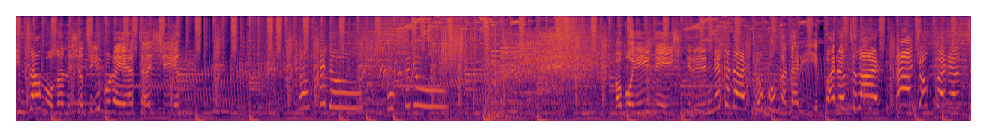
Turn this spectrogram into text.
İmzam olan ışıltıyı buraya taşıyın. Hokkado, hokkado. Boyayı değiştirin. Ne kadar çok o kadar iyi. Parıltılar, daha çok parıltı.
